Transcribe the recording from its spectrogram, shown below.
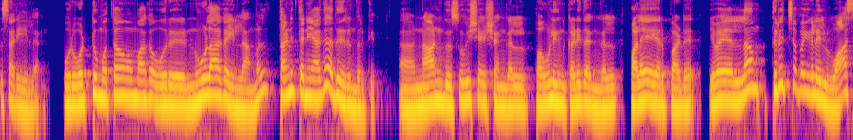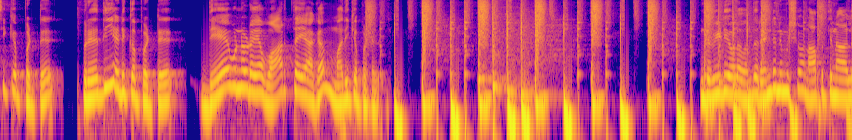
சரியில்லை. ஒரு ஒட்டுமொத்தமாக ஒரு நூலாக இல்லாமல் தனித்தனியாக அது இருந்திருக்கு. நான்கு சுவிசேஷங்கள் பவுலின் கடிதங்கள் பழைய ஏற்பாடு இவையெல்லாம் திருச்சபைகளில் வாசிக்கப்பட்டு பிரதி எடுக்கப்பட்டு தேவனுடைய வார்த்தையாக மதிக்கப்பட்டது. இந்த வீடியோவில் வந்து ரெண்டு நிமிஷம் நாற்பத்தி நாலு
